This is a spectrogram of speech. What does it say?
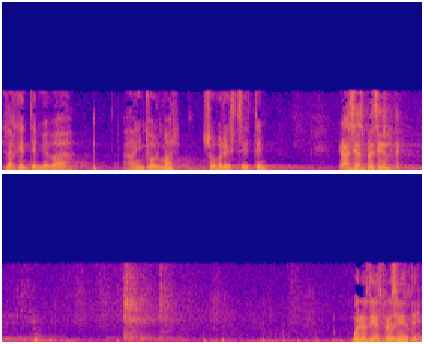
la gente me va a informar sobre este tema. Gracias, presidente. Buenos días, presidente.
